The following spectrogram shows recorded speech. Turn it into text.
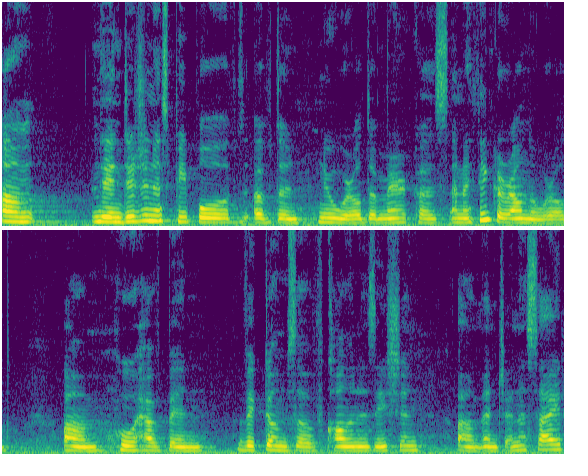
Um, the indigenous people of, of, the New World, the Americas, and I think around the world, um, who have been victims of colonization um, and genocide,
